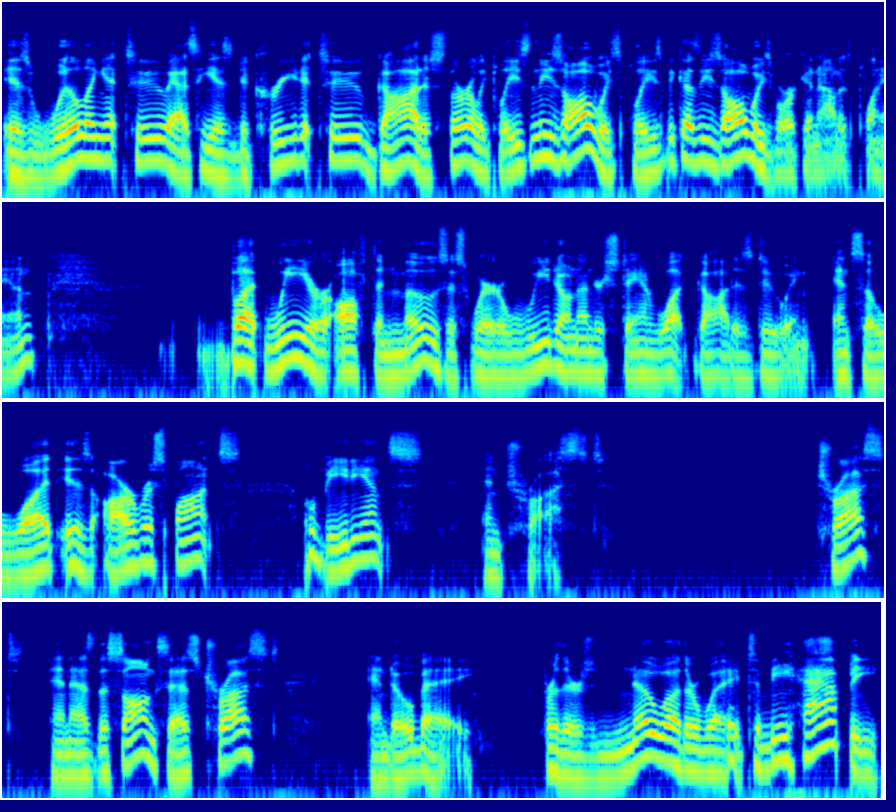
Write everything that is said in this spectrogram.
is willing it to, as he has decreed it to. God is thoroughly pleased and he's always pleased because he's always working out his plan. But we are often Moses where we don't understand what God is doing. And so what is our response? Obedience and trust. Trust, and as the song says, trust and obey. For there's no other way to be happy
